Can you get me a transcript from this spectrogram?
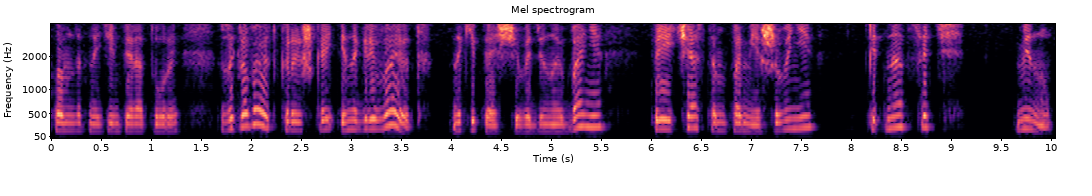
комнатной температуры, закрывают крышкой и нагревают на кипящей водяной бане при частом помешивании 15 минут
